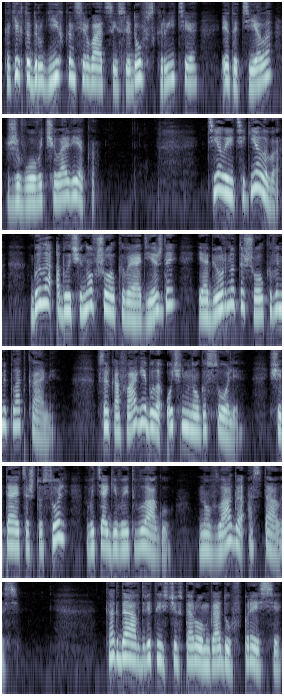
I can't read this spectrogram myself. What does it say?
каких-то других консерваций, следов вскрытия. Это тело живого человека. Тело Этигелова было облачено в шелковые одежды и обернуто шелковыми платками. В саркофаге было очень много соли. Считается, что соль вытягивает влагу, но влага осталась. Когда в 2002 году в прессе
